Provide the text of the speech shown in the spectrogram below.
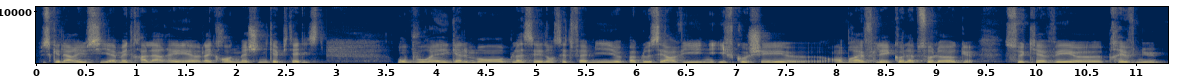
puisqu'elle a réussi à mettre à l'arrêt euh, la grande machine capitaliste. On pourrait également placer dans cette famille euh, Pablo Servigne, Yves Cochet, euh, en bref les collapsologues, ceux qui avaient prévenu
